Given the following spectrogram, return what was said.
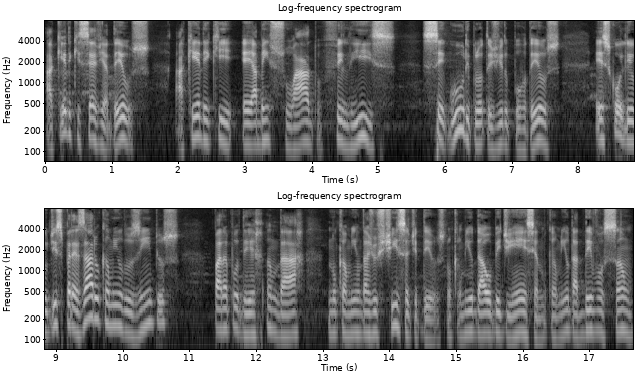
aquele que serve a Deus, aquele que é abençoado, feliz, seguro e protegido por Deus, escolheu desprezar o caminho dos ímpios para poder andar no caminho da justiça de Deus, no caminho da obediência, no caminho da devoção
